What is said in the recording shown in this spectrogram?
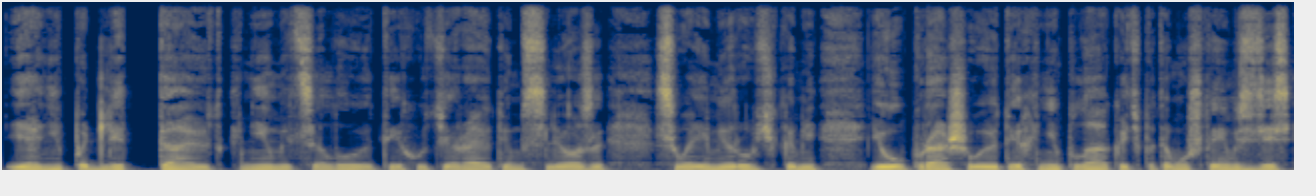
и они подлетают к ним и целуют их, утирают им слезы своими ручками и упрашивают их не плакать, потому что им здесь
